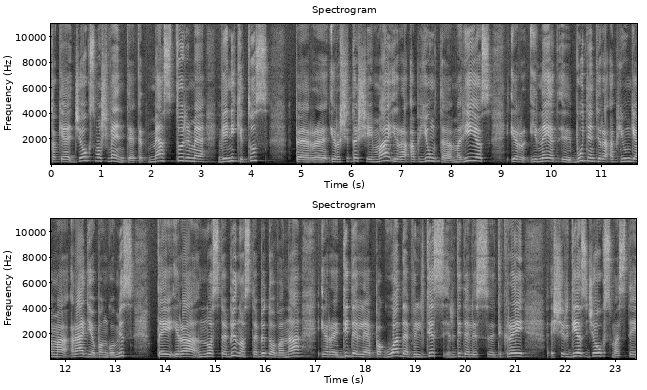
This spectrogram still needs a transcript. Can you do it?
tokia džiaugsmo šventė, kad mes turime vieni kitus per, ir šita šeima yra apjungta Marijos ir jinai būtent yra apjungiama radio bangomis, Tai yra nuostabi, nuostabi dovana ir didelė paguoda, viltis ir didelis tikrai širdies džiaugsmas. Tai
